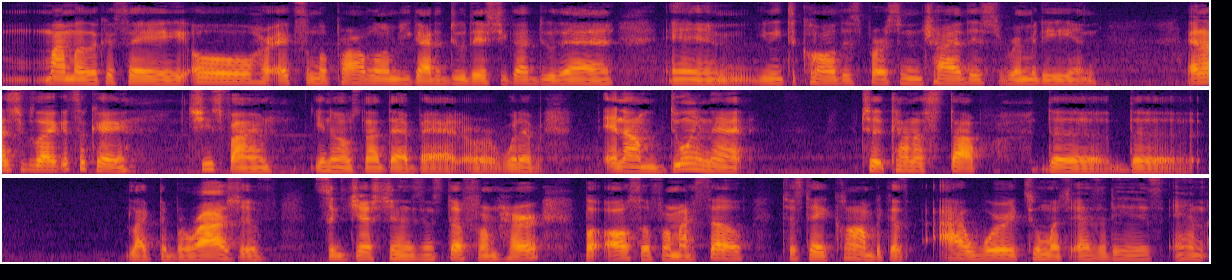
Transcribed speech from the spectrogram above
my mother could say, "Oh, her eczema problem. You got to do this. You got to do that, and you need to call this person and try this remedy." And and I should be like, "It's okay. She's fine. You know, it's not that bad or whatever." And I'm doing that to kind of stop the the like the barrage of suggestions and stuff from her, but also for myself to stay calm because I worry too much as it is, and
